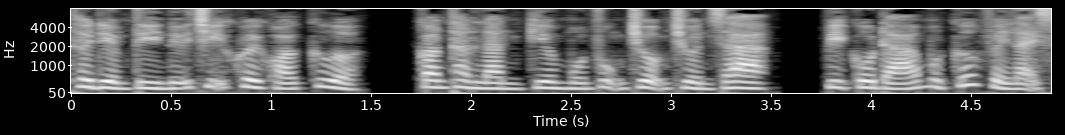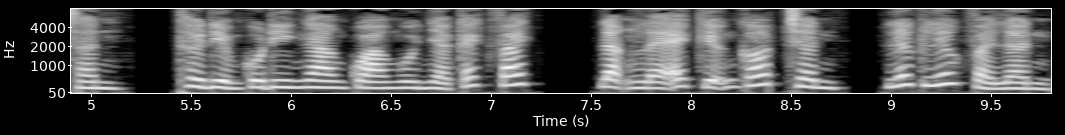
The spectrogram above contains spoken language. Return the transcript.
Thời điểm tỷ nữ chị khuê khóa cửa, con thằn lằn kia muốn vụng trộm chuồn ra, bị cô đá một cước về lại sân. Thời điểm cô đi ngang qua ngôi nhà cách vách, lặng lẽ kiễng gót chân, liếc liếc vài lần,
